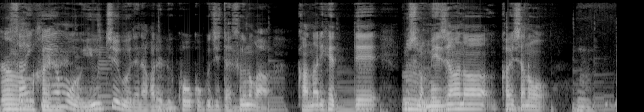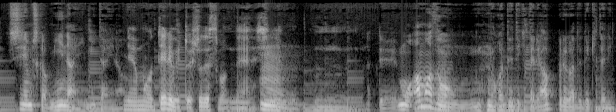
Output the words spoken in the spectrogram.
うん、最近はう、もう YouTube で流れる広告自体、そういうのがかなり減って、むしろメジャーな会社のうん。CM しか見ないみたいな。ね、もうテレビと一緒ですもんね。う CM ん。うん。だって、もう Amazon のが出てきたり、Apple が出てきたり、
